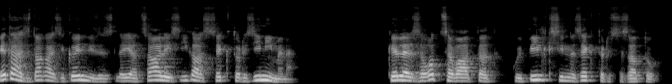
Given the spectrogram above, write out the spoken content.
edasi-tagasi kõndides leiad saalis igas sektoris inimene, kellele sa otsa vaatad, kui pilk sinna sektorisse satub.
